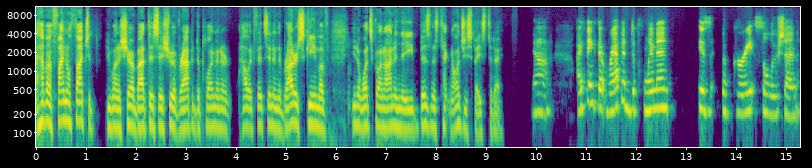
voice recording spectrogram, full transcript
have a final thought to, you want to share about this issue of rapid deployment or how it fits in in the broader scheme of, you know, what's going on in the business technology space today? Yeah, I think that rapid deployment is a great solution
